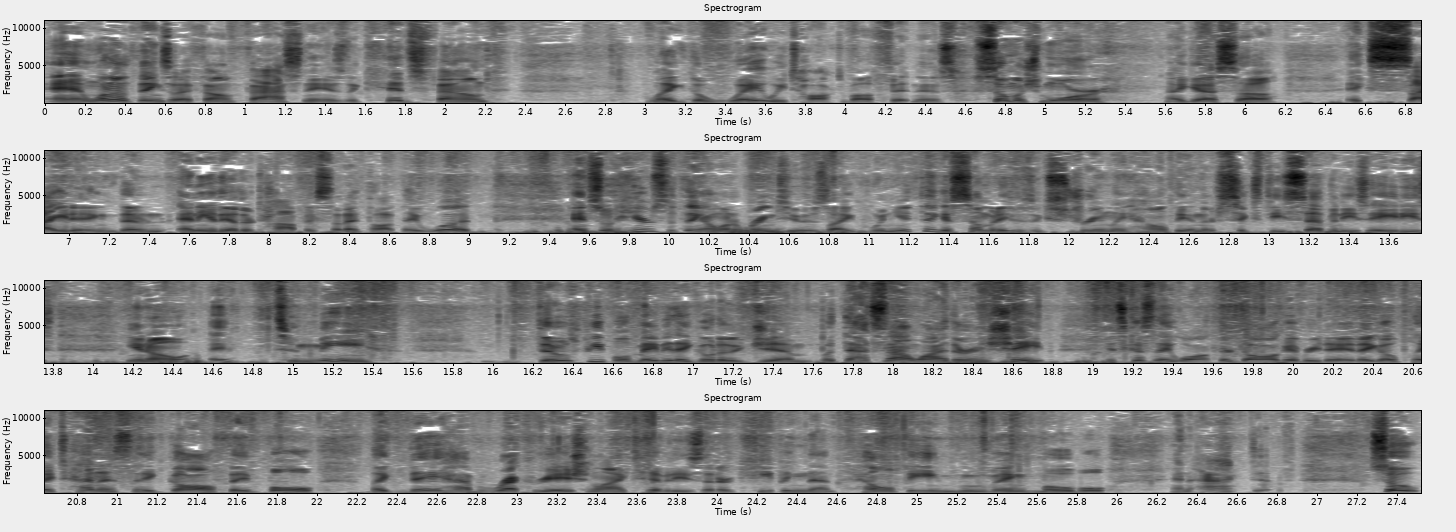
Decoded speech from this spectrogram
And one of the things that I found fascinating is the kids found like the way we talked about fitness so much more i guess uh, exciting than any of the other topics that i thought they would and so here's the thing i want to bring to you is like when you think of somebody who's extremely healthy in their 60s 70s 80s you know eh, to me those people maybe they go to the gym but that's not why they're in shape. It's because they walk their dog every day. They go play tennis they golf they bowl. Like they have recreational activities that are keeping them healthy moving mobile and active. So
